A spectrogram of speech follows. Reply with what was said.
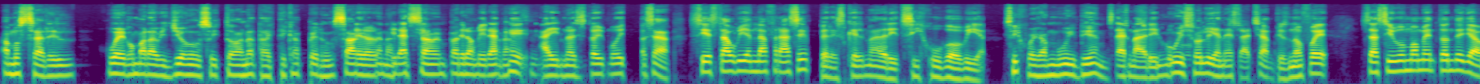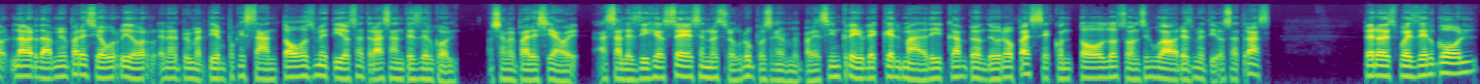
a mostrar el juego maravilloso y toda la táctica, pero saben Pero ganar, mira que- saben Pero mira que ahí no estoy muy, o sea, sí está bien la frase, pero es que el Madrid sí jugó bien. Sí, juega muy bien. O sea, el Madrid muy bien sólidos. en la Champions. No fue, o sea, sí hubo un momento donde ya, la verdad, me pareció aburridor en el primer tiempo que estaban todos metidos atrás antes del gol. O sea, me parecía, hasta les dije a ustedes en nuestro grupo, o sea, me parece increíble que el Madrid, campeón de Europa, esté con todos los 11 jugadores metidos atrás. Pero después del gol,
